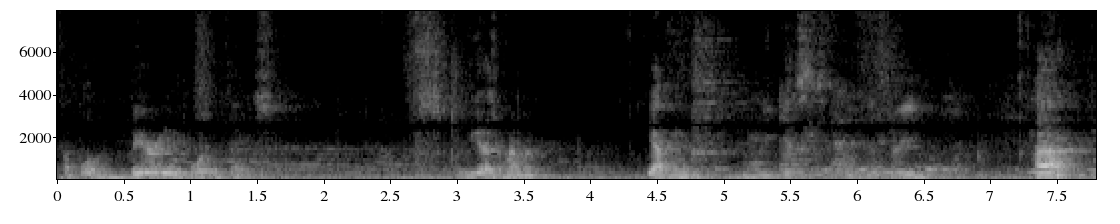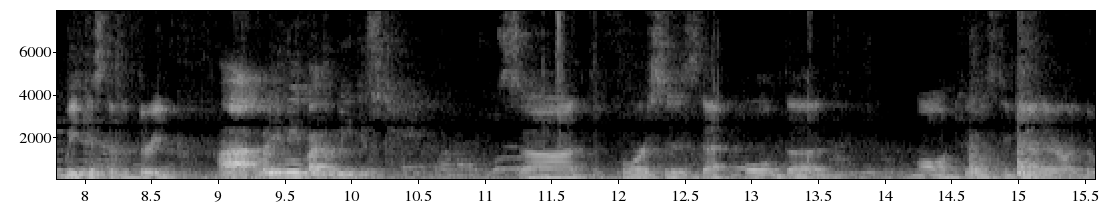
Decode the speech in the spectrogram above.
A couple of very important things. What do you guys remember? Yeah. Weakest of the three. Huh? Weakest of the three. Ah, what do you mean by the weakest? It's uh, the forces that hold the molecules together are the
